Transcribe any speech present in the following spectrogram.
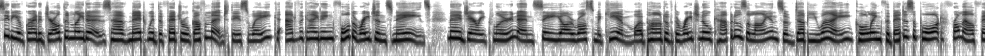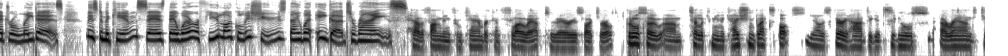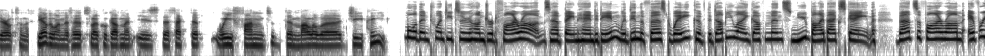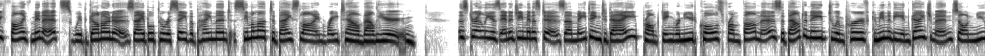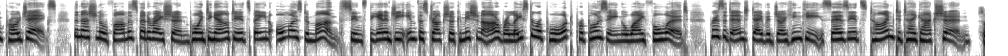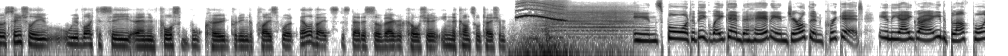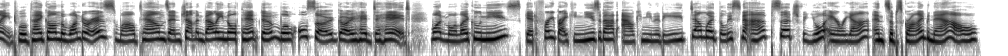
City of Greater Geraldton leaders have met with the federal government this week, advocating for the region's needs. Mayor Jerry Clune and CEO Ross McKim were part of the Regional Capitals Alliance of WA, calling for better support from our federal leaders. Mr. McKim says there were a few local issues they were eager to raise. How the funding from Canberra can flow out to areas like Gerald, but also um, telecommunication black spots. You know, it's very hard to get signals around Geraldton. The other one that hurts local government is the fact that we fund the Mullewa GP. More than 2,200 firearms have been handed in within the first week of the WA government's new buyback scheme. That's a firearm every five minutes, with gun owners able to receive a payment similar to baseline retail value. Australia's energy ministers are meeting today, prompting renewed calls from farmers about a need to improve community engagement on new projects. The National Farmers Federation pointing out it's been almost a month since the Energy Infrastructure Commissioner released a report proposing a way forward. President David Jochinke says it's time to take action. So essentially, we'd like to see an enforceable code put into place what elevates the status of agriculture in the consultation consultation. In sport, a big weekend ahead in Geraldton cricket. In the A grade, Bluff Point will take on the Wanderers, while Towns and Chapman Valley Northampton will also go head to head. Want more local news? Get free breaking news about our community. Download the LiSTNR app, search for your area, and subscribe now.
